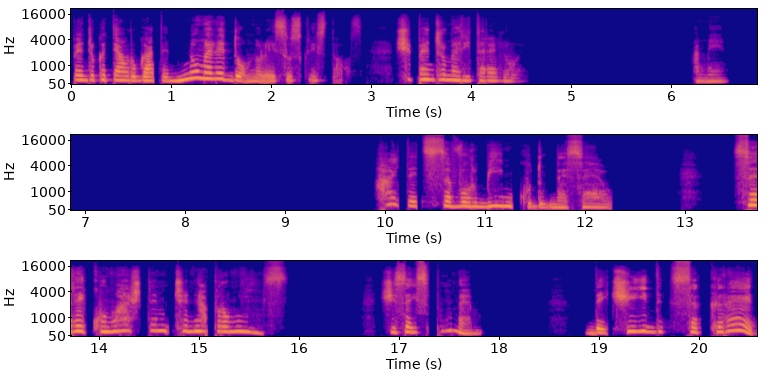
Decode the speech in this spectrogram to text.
pentru că te-am rugat în numele Domnului Isus Hristos și pentru meritele Lui. Amin. Haideți să vorbim cu Dumnezeu, să recunoaștem ce ne-a promis și să-i spunem, decid să cred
